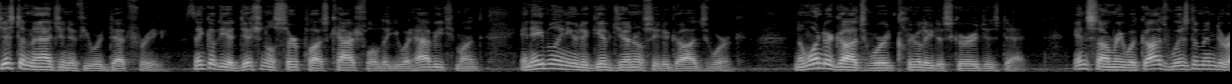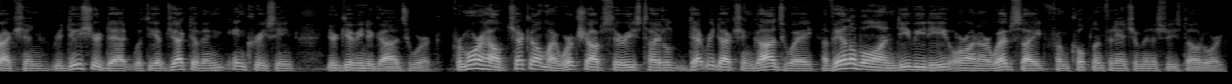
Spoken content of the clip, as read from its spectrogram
Just imagine if you were debt free. Think of the additional surplus cash flow that you would have each month, enabling you to give generously to God's work. No wonder God's Word clearly discourages debt. In summary, with God's wisdom and direction, reduce your debt with the objective of increasing your giving to God's work. For more help, check out my workshop series titled Debt Reduction God's Way, available on DVD or on our website from CopelandFinancialMinistries.org.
